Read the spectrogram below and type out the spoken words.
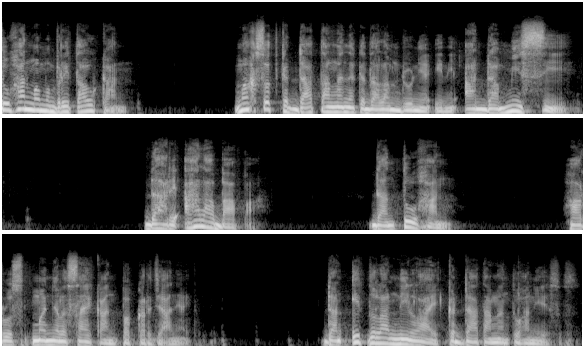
Tuhan mau memberitahukan maksud kedatangannya ke dalam dunia ini ada misi dari Allah Bapa dan Tuhan harus menyelesaikan pekerjaannya itu. Dan itulah nilai kedatangan Tuhan Yesus.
